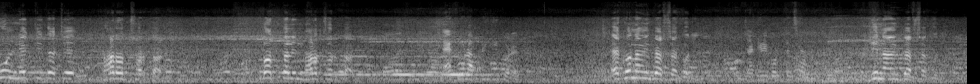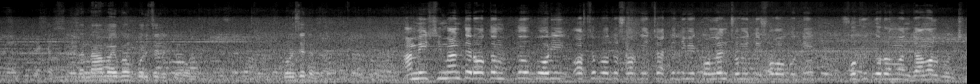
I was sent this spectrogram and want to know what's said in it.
মূল নেতৃত্ব আছে ভারত সরকার তৎকালীন ভারত সরকার। এখন আপনি কি করেন? এখন আমি ব্যবসা করি। চাকরি করতে চান? জি না আমি ব্যবসা করি। নাম এবং পরিচয় একটু বলুন। পরিচয়টা আমি সীমান্তে রতন্ত করি অস্ত্রপ্রদ সরকারি চাকরিজীবী কল্যাণ সমিতির সভাপতি শফিকুর রহমান জামাল বলছি।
